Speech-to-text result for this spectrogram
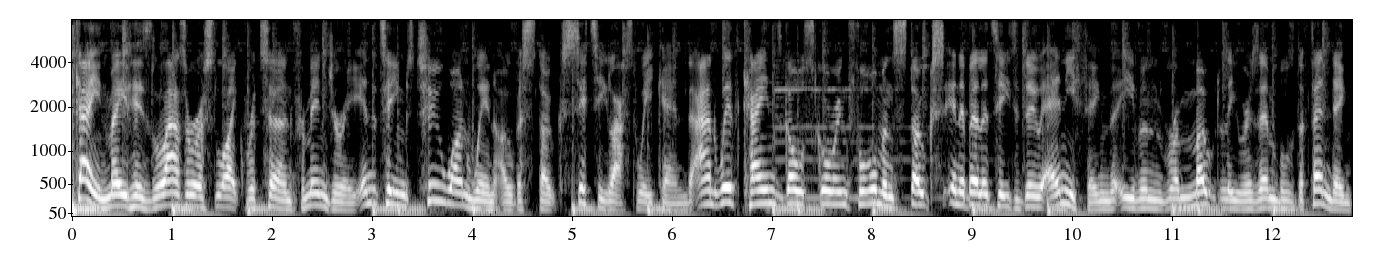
Kane made his Lazarus like return from injury in the team's 2 1 win over Stoke City last weekend, and with Kane's goal scoring form and Stoke's inability to do anything that even remotely resembles defending,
